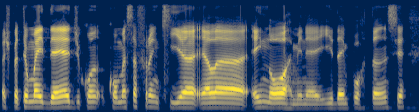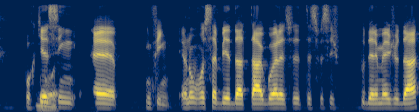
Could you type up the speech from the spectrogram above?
mas para ter uma ideia de como essa franquia ela é enorme, né? E da importância, porque Boa. assim, é, enfim, eu não vou saber datar agora, se, se vocês puderem me ajudar,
